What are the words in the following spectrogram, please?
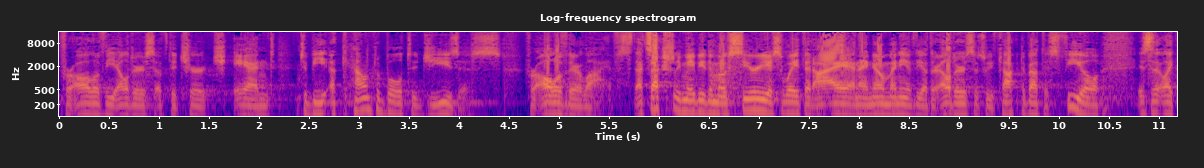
for all of the elders of the church, and to be accountable to Jesus for all of their lives. That's actually maybe the most serious way that I, and I know many of the other elders, as we've talked about this, feel, is that, like,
